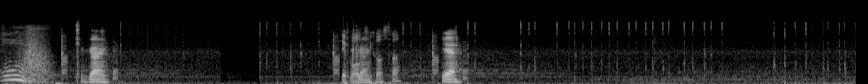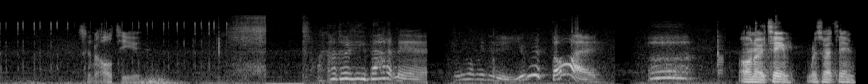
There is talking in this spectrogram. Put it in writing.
Keep going. You have Okay. ulti Costa? Yeah. It's gonna alter you. I can't do anything about it, man. What do you want me to do? You're gonna die. Oh no, team. Where's my team?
